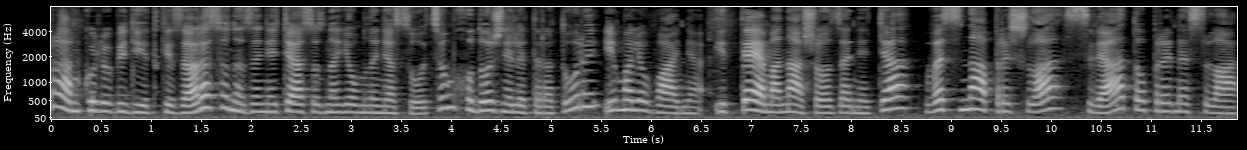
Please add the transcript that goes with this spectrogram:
ранку, любі дітки! Зараз у нас заняття з ознайомлення соціум, художньої літератури і малювання. І тема нашого заняття Весна прийшла, свято принесла.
